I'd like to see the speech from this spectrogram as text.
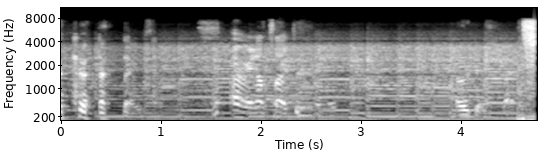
Thanks. All right. I'll talk to you later. Okay. Bye.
